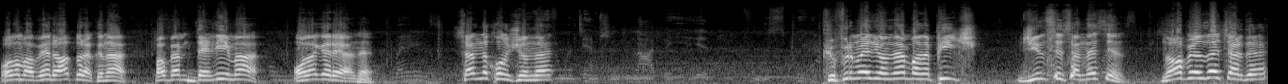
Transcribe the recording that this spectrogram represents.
Oğlum bak beni rahat bırakın ha. Bak ben deliyim ha. Ona göre yani. Sen ne konuşuyorsun lan? Küfür mü ediyorsun lan bana piç? Cinsin sen nesin? Ne yapıyorsun lan içeride?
